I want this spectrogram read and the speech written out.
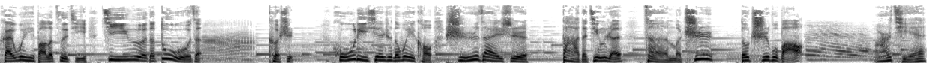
还喂饱了自己饥饿的肚子。可是，狐狸先生的胃口实在是……大的惊人，怎么吃都吃不饱，而且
